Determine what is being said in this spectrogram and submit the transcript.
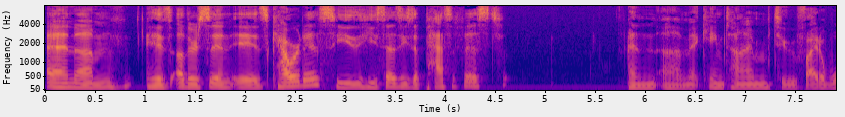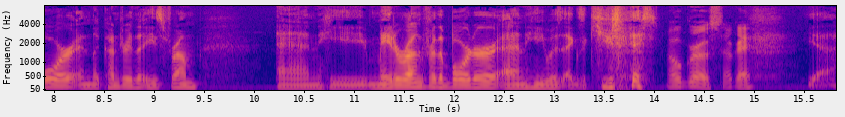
And um his other sin is cowardice. He he says he's a pacifist. And um it came time to fight a war in the country that he's from and he made a run for the border and he was executed Oh, gross. Okay. Yeah.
